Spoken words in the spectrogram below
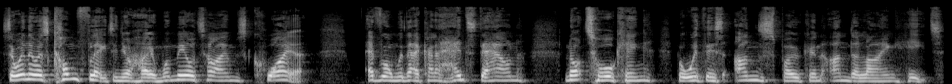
So when there was conflict in your home, were meal times quiet? Everyone with their kind of heads down, not talking, but with this unspoken underlying heat?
